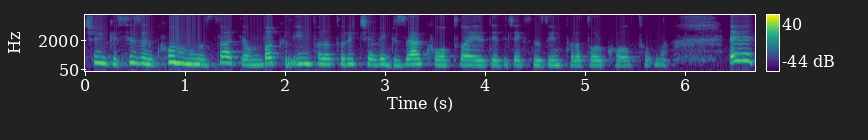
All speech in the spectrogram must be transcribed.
Çünkü sizin konumunuz zaten bakın imparatoriçe ve güzel koltuğa elde edeceksiniz imparator koltuğunu. Evet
